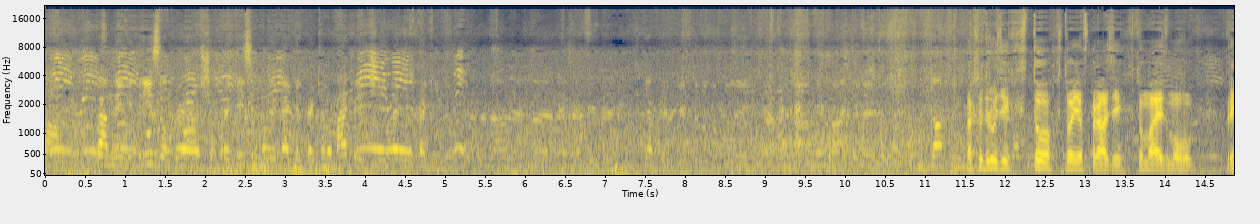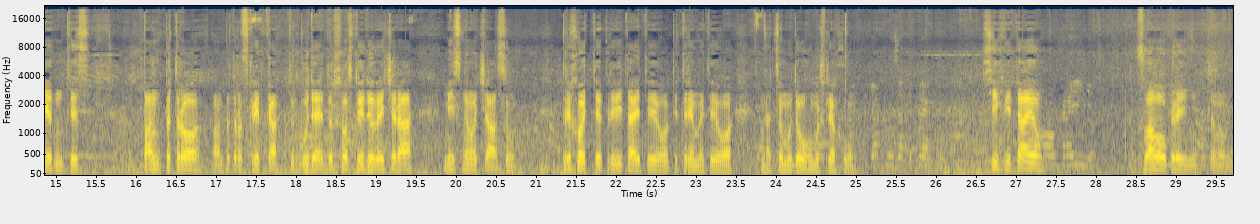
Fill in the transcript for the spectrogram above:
певний відрізок, е, щоб пройти зі мною декілька кілометрів чи декілька днів. Дякую. Дякую. Так що, друзі, хто, хто є в Празі, хто має змогу приєднатись, пан Петро, пан Петро Скрипка тут буде до 6 до вечора місного часу. Приходьте, привітайте його, підтримайте його на цьому довгому шляху. Дякую за підтримку. Всіх вітаю. Слава Україні! Шановні!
